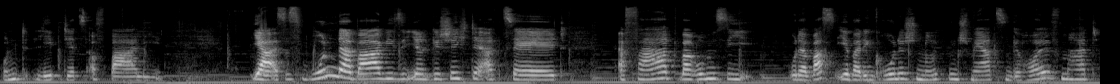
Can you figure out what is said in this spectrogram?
und lebt jetzt auf Bali. Ja, es ist wunderbar, wie sie ihre Geschichte erzählt, erfahrt, warum sie oder was ihr bei den chronischen Rückenschmerzen geholfen hat,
